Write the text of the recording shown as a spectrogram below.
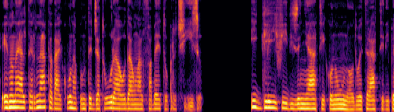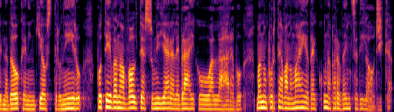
e non è alternata da alcuna punteggiatura o da un alfabeto preciso. I glifi disegnati con uno o due tratti di penna d'oca in inchiostro nero potevano a volte assomigliare all'ebraico o all'arabo, ma non portavano mai ad alcuna parvenza di logica.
